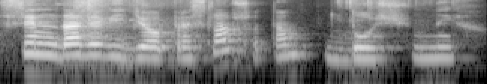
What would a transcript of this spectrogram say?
Син навіть відео прислав, що там дощ у них.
